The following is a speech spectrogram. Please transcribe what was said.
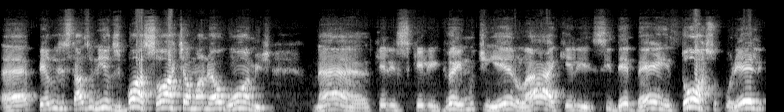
é, pelos Estados Unidos. Boa sorte ao Manuel Gomes, né, que, ele, que ele ganhe muito dinheiro lá, que ele se dê bem, torço por ele.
